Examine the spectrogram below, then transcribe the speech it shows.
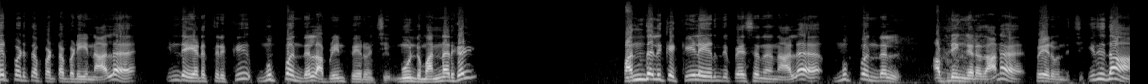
ஏற்படுத்தப்பட்டபடியினால இந்த இடத்திற்கு முப்பந்தல் அப்படின்னு பேர் வந்துச்சு. மூன்று மன்னர்கள் பந்தலுக்கு கீழே இருந்து பேசுனதுனால முப்பந்தல் அப்படிங்கிறதான பேர் வந்துச்சு. இதுதான்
